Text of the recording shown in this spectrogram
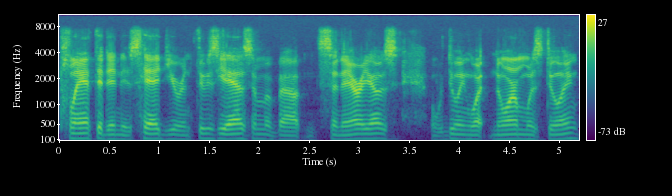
planted in his head your enthusiasm about scenarios, doing what Norm was doing.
